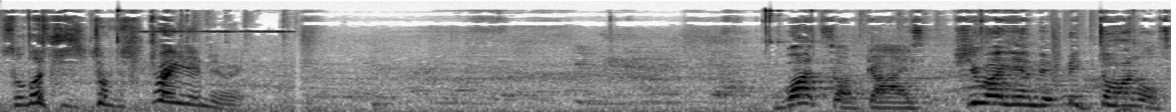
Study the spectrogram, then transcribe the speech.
So let's just jump straight into it. What's up, guys? Here I am at McDonald's,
